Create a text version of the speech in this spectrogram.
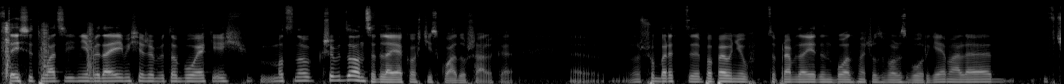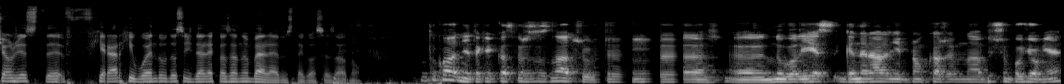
w tej sytuacji nie wydaje mi się, żeby to było jakieś mocno krzywdzące dla jakości składu Szalkę. E, no, Schubert popełnił co prawda jeden błąd w meczu z Wolfsburgiem, ale wciąż jest w hierarchii błędów dosyć daleko za Nubelem z tego sezonu. No dokładnie, tak jak Kasper zaznaczył, że e, Nubel jest generalnie bramkarzem na wyższym poziomie,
